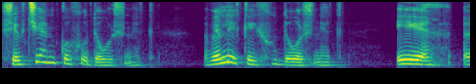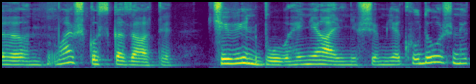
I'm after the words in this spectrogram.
Шевченко художник, великий художник. І е, важко сказати, чи він був геніальнішим як художник,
